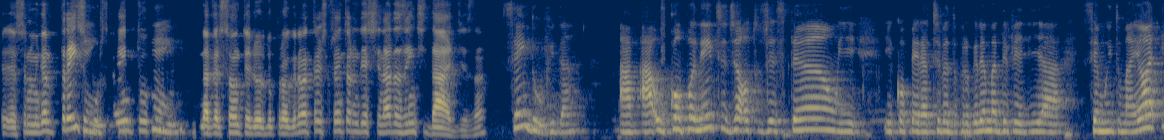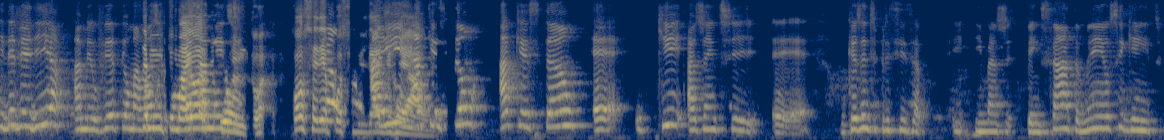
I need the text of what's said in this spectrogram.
eh, se não me engano, 3% sim, sim. na versão anterior do programa, 3% eram destinadas às entidades, né? Sem dúvida. A, a, o componente de autogestão e, e cooperativa do programa deveria ser muito maior e deveria, a meu ver, ter uma ser muito maior quanto? Qual seria a possibilidade aí real? A questão, a questão é o que a gente é, o que a gente precisa pensar também é o seguinte:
